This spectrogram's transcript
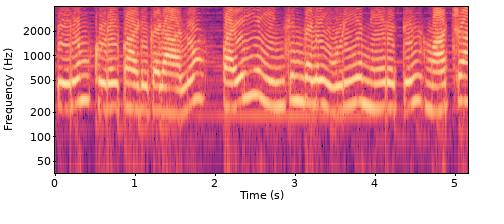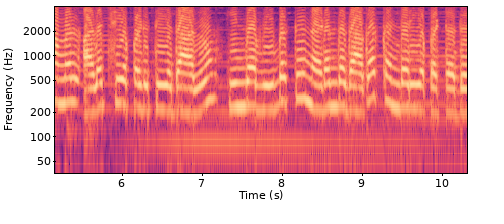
பெரும் குறைபாடுகளாலும் பழைய என்ஜின்களை உரிய நேரத்தில் மாற்றாமல் அலட்சியப்படுத்தியதாலும் இந்த விபத்து நடந்ததாக கண்டறியப்பட்டது.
